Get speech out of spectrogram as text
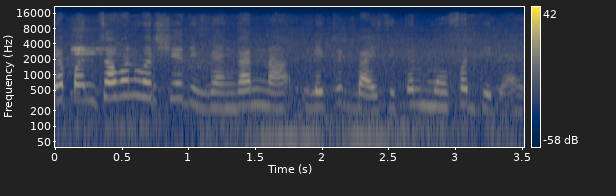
या पंचावन्न वर्षीय दिव्यांगांना इलेक्ट्रिक बायसिकल मोफत दिले आहे.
